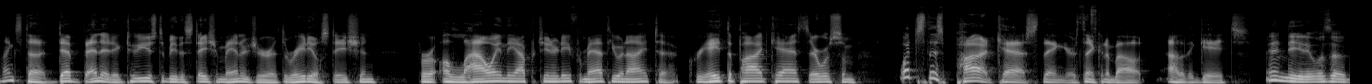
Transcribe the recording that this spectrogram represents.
Thanks to Deb Benedict, who used to be the station manager at the radio station, for allowing the opportunity for Matthew and I to create the podcast. There was some, what's this podcast thing you're thinking about out of the gates? Indeed, it was a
